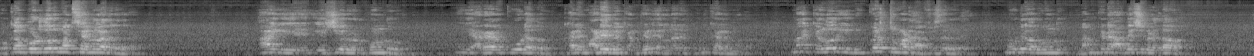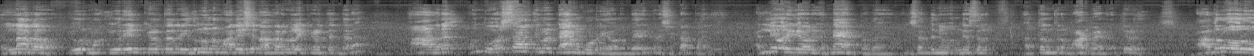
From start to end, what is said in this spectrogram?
ಒಕ್ಕಪ್ ಬಡ್ದವ್ರು ಮತ್ತು ಸೆಮಿಲ್ ಅದ್ರಿದ್ರೆ ಆಗಿ ಅವ್ರು ಹಿಡ್ಕೊಂಡು ಯಾರ್ಯಾರು ಕೂಡ ಅದು ಖಾಲಿ ಮಾಡೇಬೇಕಂತೇಳಿ ಎಲ್ಲರಿಗೂ ಕೂಡ ಖಾಲಿ ಮಾಡೋದು ನಾ ಕೆಲವರಿಗೆ ರಿಕ್ವೆಸ್ಟ್ ಮಾಡಿದೆ ಆಫೀಸರ್ಗಳಿಗೆ ನೋಡಿ ಒಂದು. ನನ್ನ ಕಡೆ ಆದೇಶಗಳಿದ್ದಾವೆ ಎಲ್ಲ ಅದಾವೆ. ಇವ್ರು ಮ ಇವ್ರು ಏನು ಕೇಳ್ತಾ ಇದ್ರೆ ಇದನ್ನು ನಮ್ಮ ಆದೇಶದ ಆಧಾರದ ಮೇಲೆ ಕೇಳ್ತಾ ಇದ್ದಾರೆ. ಆದರೆ ಒಂದು ವರ್ಷ ಆರು ತಿಂಗಳು ಟೈಮ್ ಕೊಡ್ರಿ ಅವರು ಬೇರೆ ಕಡೆ ಸೆಟಪ್ ಆಗಿ. ಅಲ್ಲಿವರೆಗೆ ಅವ್ರಿಗೆ ಅನ್ಯಾಯ ಆಗ್ತದೆ. ಈ ಸದ್ಯ ನೀವು ಒಂದೇ ಸಲ ಅತಂತ್ರ ಮಾಡಬೇಡ್ರಿ ಅಂತೇಳಿ ಆದರೂ ಅವರು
